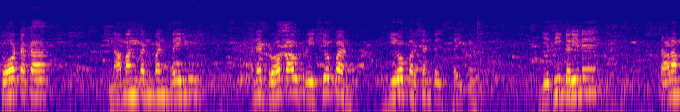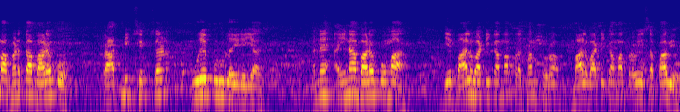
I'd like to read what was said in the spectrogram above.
સો ટકા નામાંકન પણ થઈ રહ્યું અને ડ્રોપ આઉટ રેશિયો પણ ઝીરો પર્સન્ટેજ થઈ ગયો જેથી કરીને શાળામાં ભણતા બાળકો પ્રાથમિક શિક્ષણ પૂરેપૂરું લઈ રહ્યા છે. અને અહીંના બાળકોમાં જે બાલવાટિકામાં પ્રથમ ધોરણ, બાલવાટિકામાં પ્રવેશ અપાવ્યો,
